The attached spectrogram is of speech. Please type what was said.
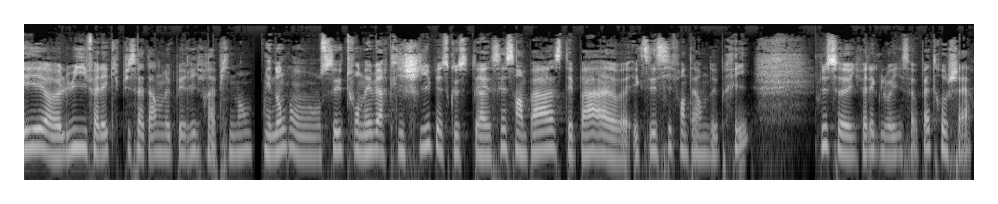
Et euh, lui, il fallait qu'il puisse atteindre le périph rapidement. Et donc, on s'est tourné vers Clichy parce que c'était assez sympa, c'était pas euh, excessif en termes de prix. Plus, euh, il fallait que le loyer soit pas trop cher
